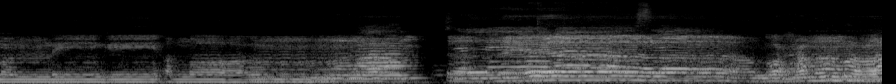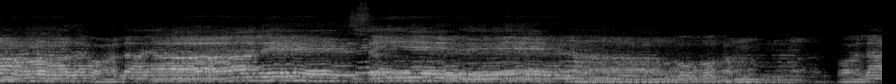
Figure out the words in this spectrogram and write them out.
বন্দিগি আল্লাহুম্মা সাল্লি আলা মুহাম্মাদ ওয়া আলা আলি সাইয়্যিদিনা মুহাম্মাদ। ওয়া আলা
